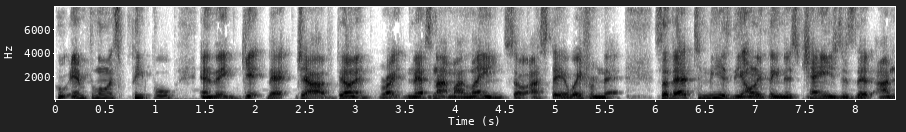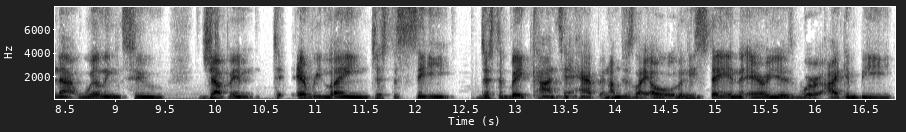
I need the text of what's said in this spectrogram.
who influence people and they get that job done, right? And that's not my lane. So I stay away from that. So that to me is the only thing that's changed is that I'm not willing to jump into every lane just to see, just to make content happen. I'm just like, oh, let me stay in the areas where I can be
